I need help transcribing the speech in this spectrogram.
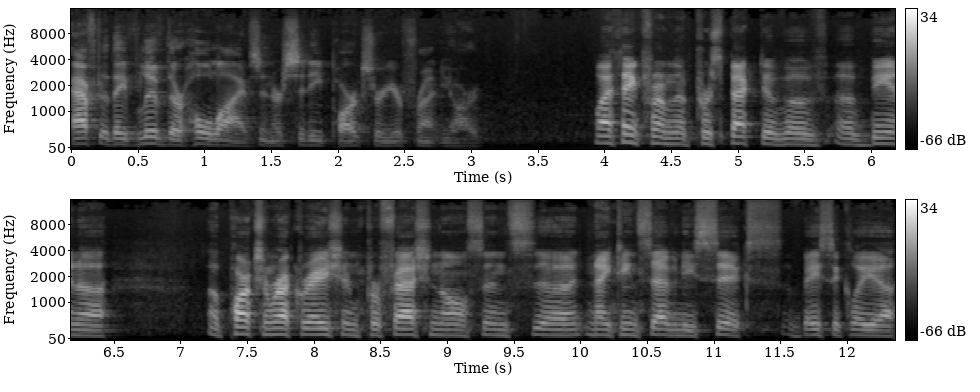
after they've lived their whole lives in our city parks or your front yard? Well, I think from the perspective of, of being a, a Parks and Recreation professional since uh, 1976, basically a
